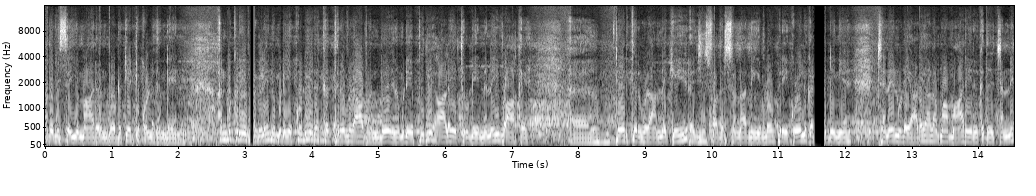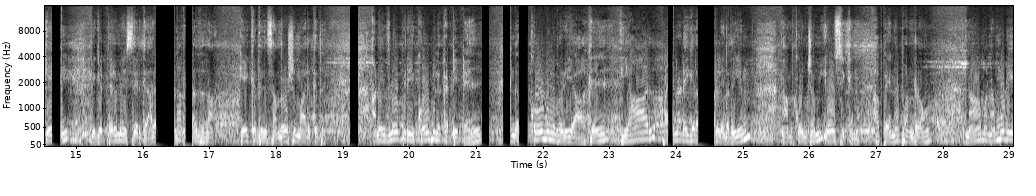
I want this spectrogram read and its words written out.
உதவி செய்யுமாறு அன்போடு கேட்டுக்கொள்ளுகின்றேன். அன்புக்குரியவர்களே நம்முடைய கொடியிறக்க திருவிழா வந்து நம்முடைய புதிய ஆலயத்தினுடைய நினைவாக தேர் திருவிழா அன்னைக்கு ரஜிஸ் ஃபாதர் சொன்னார் நீங்கள் இவ்வளோ பெரிய கோயில் கட்டிட்டீங்க. சென்னையினுடைய அடையாளமாக மாறி இருக்குது. சென்னைக்கு மிக பெருமை சேர்க்கு அதெல்லாம் நல்லதுதான். கேட்கறதுக்கு சந்தோஷமா இருக்குது. ஆனால் இவ்வளோ பெரிய கோவிலை கட்டிட்டு கோவில் வழியாக யார் பயனடைகிறார்கள் என்பதையும் நாம் கொஞ்சம் யோசிக்கணும். அப்போ என்ன பண்ணுறோம் நாம் நம்முடைய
